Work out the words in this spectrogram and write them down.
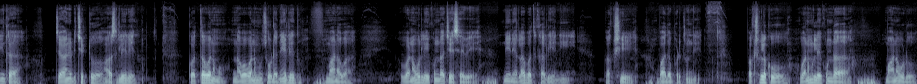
ఇంకా జానుడి చెట్టు అసలే లేదు. కొత్త వనము నవవనము చూడనే లేదు. మానవ వనము లేకుండా చేసేవే నేను ఎలా బతకాలి అని పక్షి బాధపడుతుంది. పక్షులకు వనం లేకుండా మానవుడు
